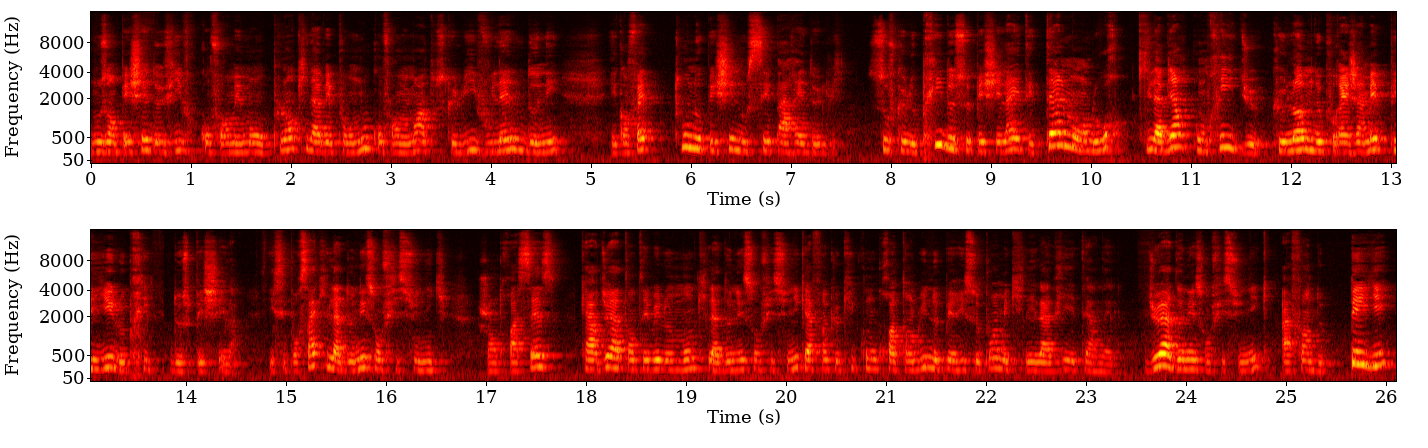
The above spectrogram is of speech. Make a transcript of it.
nous empêchait de vivre conformément au plan qu'il avait pour nous, conformément à tout ce que lui voulait nous donner, et qu'en fait tous nos péchés nous séparaient de lui. Sauf que le prix de ce péché-là était tellement lourd qu'il a bien compris, Dieu, que l'homme ne pourrait jamais payer le prix de ce péché-là. Et c'est pour ça qu'il a donné son Fils unique. Jean 3,16 Car Dieu a tant aimé le monde qu'il a donné son Fils unique afin que quiconque croit en lui ne périsse point mais qu'il ait la vie éternelle. Dieu a donné son Fils unique afin de payer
